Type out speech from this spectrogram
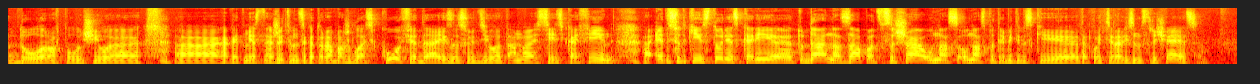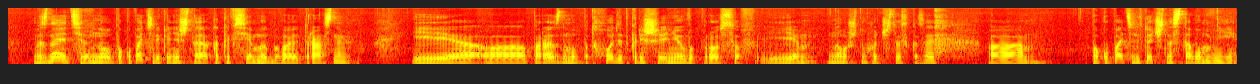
долларов получила а, какая-то местная жительница, которая обожглась кофе, да, и засудила там а, сеть кофеин. А, это все-таки история скорее туда, на Запад, в США. У нас, у нас потребительский такой терроризм встречается? Вы знаете, ну, покупатели, конечно, как и все мы, бывают разными и э, по-разному подходят к решению вопросов. И, ну, что хочется сказать, э, покупатель точно стал умнее.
